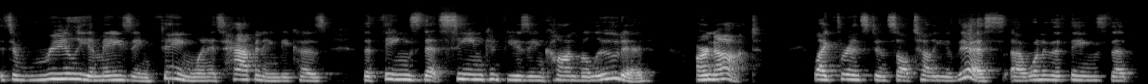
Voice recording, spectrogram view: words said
it's a really amazing thing when it's happening because the things that seem confusing convoluted are not. Like for instance i'll tell you this uh, one of the things that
